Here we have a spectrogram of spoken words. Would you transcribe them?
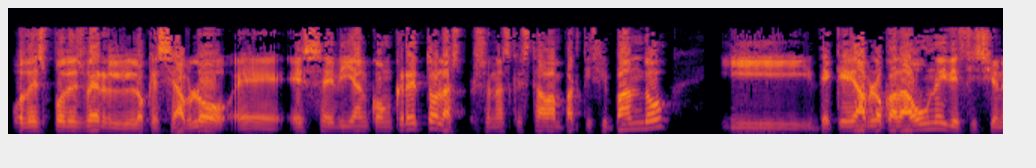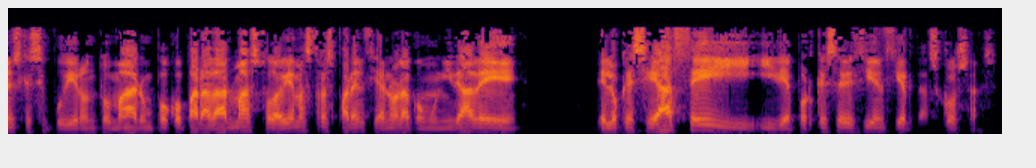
puedes, puedes ver lo que se habló eh, ese día en concreto, las personas que estaban participando y de qué habló cada una y decisiones que se pudieron tomar, un poco para dar más, todavía más transparencia, ¿no? A la comunidad de, de lo que se hace y, y de por qué se deciden ciertas cosas.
